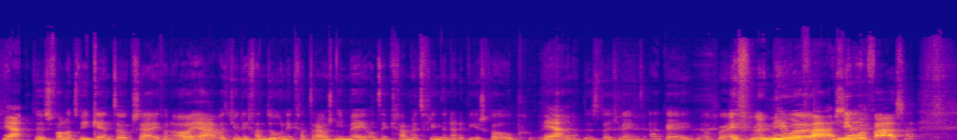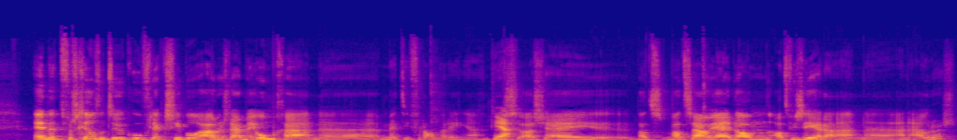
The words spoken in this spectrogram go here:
ja, Dus van het weekend ook zei van, oh ja, wat jullie gaan doen. Ik ga trouwens niet mee, want ik ga met vrienden naar de bioscoop. Weet Ja. je? Dus dat je denkt, oké, ook weer even een Nieuwe nieuwe, fase. nieuwe fase. En het verschilt natuurlijk hoe flexibel ouders daarmee omgaan eh, met die veranderingen. Dus als jij, eh, wat, wat zou jij dan adviseren aan, eh, aan ouders?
